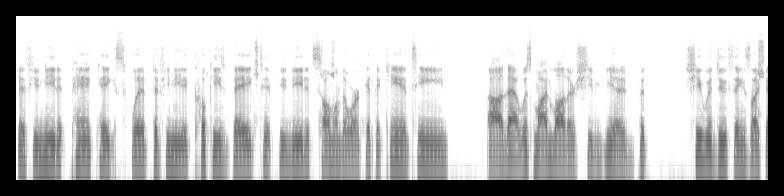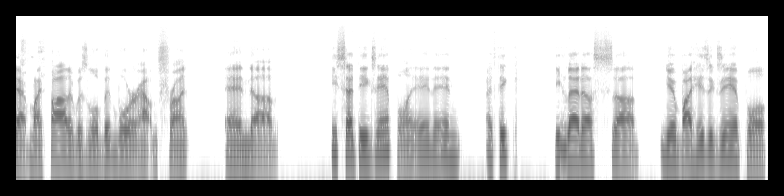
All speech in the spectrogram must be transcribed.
if you needed pancakes flipped, if you needed cookies baked, if you needed someone to work at the canteen. Uh, that was my mother. She, you know, but she would do things like that. My father was a little bit more out in front, and uh, he set the example. And and I think he led us, uh, you know, by his example.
